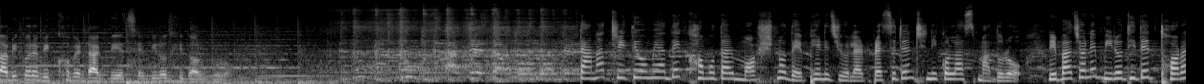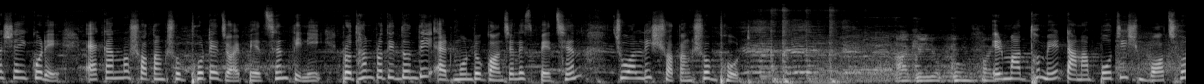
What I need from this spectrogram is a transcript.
দাবি করে বিক্ষোভের ডাক দিয়েছে বিরোধী দলগুলো। টানা তৃতীয় মেয়াদে ক্ষমতার মসনদে ভেনেজুয়েলার প্রেসিডেন্ট নিকোলাস মাদুরো। নির্বাচনে বিরোধীদের ধরাশায়ী করে একান্ন শতাংশ ভোটে জয় পেয়েছেন তিনি। প্রধান প্রতিদ্বন্দ্বী এডমন্ডো গঞ্জালেস পেয়েছেন চুয়াল্লিশ শতাংশ ভোট। এর মাধ্যমে টানা পঁচিশ বছর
